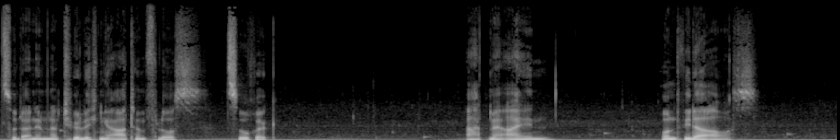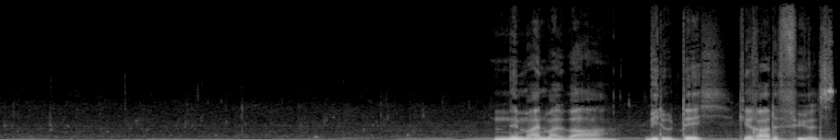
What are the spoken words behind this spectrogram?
zu deinem natürlichen Atemfluss zurück. Atme ein und wieder aus. Nimm einmal wahr, wie du dich gerade fühlst.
